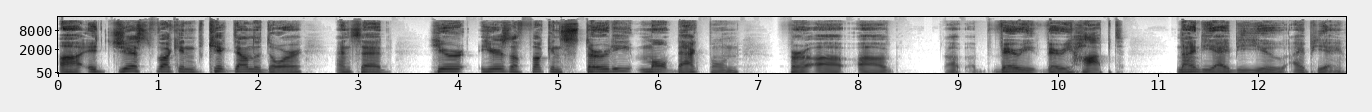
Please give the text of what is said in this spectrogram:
Uh, it just fucking kicked down the door and said, "Here, here's a fucking sturdy malt backbone for uh uh, uh a very very hopped 90 IBU IPA."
